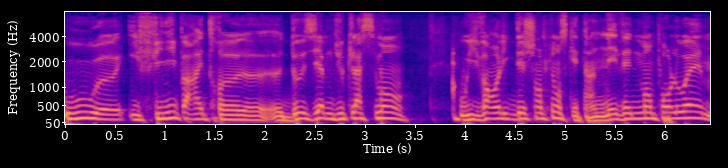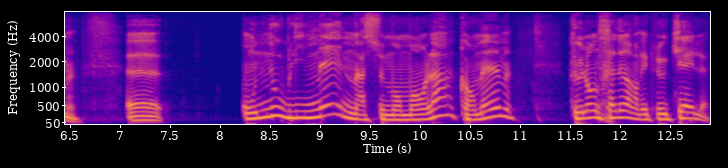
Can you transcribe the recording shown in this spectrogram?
où euh, il finit par être euh, deuxième du classement, où il va en Ligue des Champions, ce qui est un événement pour l'OM, euh, on oublie même à ce moment-là, quand même, que l'entraîneur avec lequel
